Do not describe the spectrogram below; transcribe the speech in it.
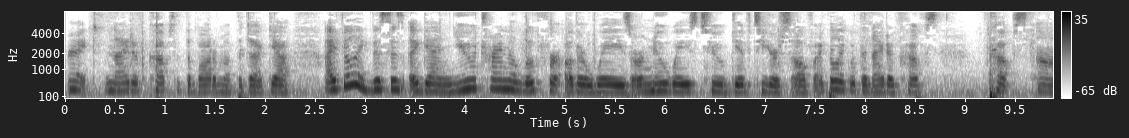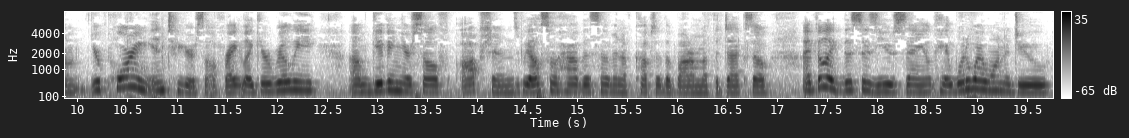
Right, Knight of Cups at the bottom of the deck. Yeah, I feel like this is, again, you trying to look for other ways or new ways to give to yourself. I feel like with the Knight of Cups, cups um, you're pouring into yourself, right? Like you're really um, giving yourself options. We also have the Seven of Cups at the bottom of the deck. So I feel like this is you saying, okay, what do I want to do?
